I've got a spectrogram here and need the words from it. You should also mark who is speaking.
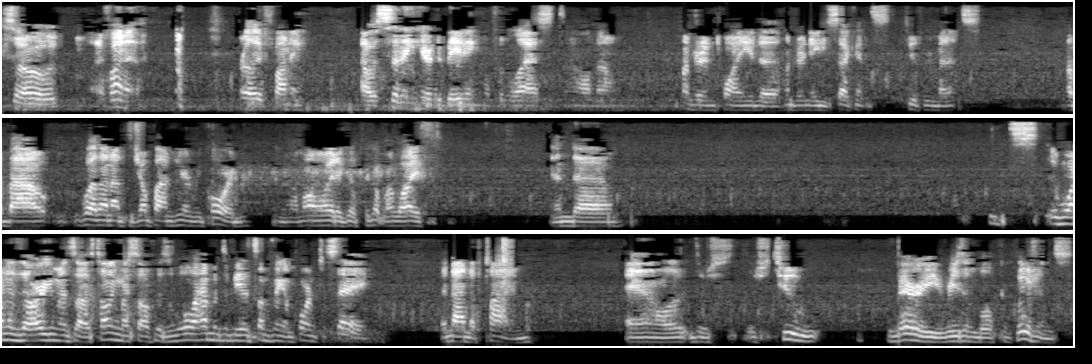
Speaker 1: So I find it really funny. I was sitting here debating for the last, I don't know, 120 to 180 seconds, two, three minutes, about whether or not to jump on here and record. You know, I'm on my way to go pick up my wife. And, uh, it's one of the arguments I was telling myself is, well, what happens if you had something important to say and not enough time? And well, there's there's two very reasonable conclusions.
